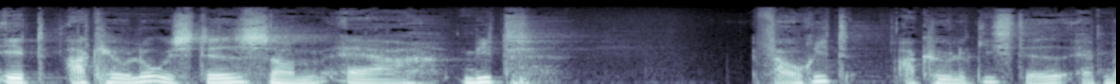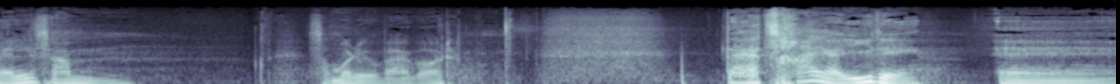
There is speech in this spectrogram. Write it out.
et arkeologisk sted, som er mit favorit arkeologisted af dem alle sammen. Så må det jo være godt. Der er træer i det. Øh,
